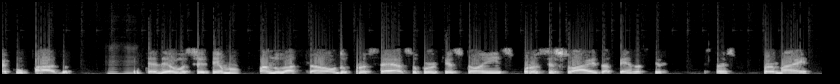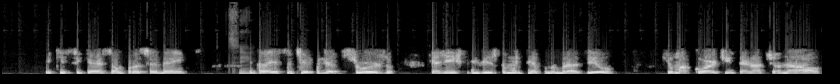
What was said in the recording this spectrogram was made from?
é culpado. Uhum. Entendeu? Você tem uma anulação do processo por questões processuais apenas, questões formais e que sequer são procedentes. Sim. Então, esse tipo de absurdo que a gente tem visto muito tempo no Brasil, que uma corte internacional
